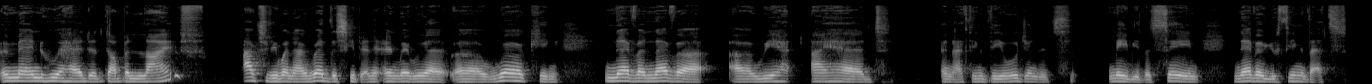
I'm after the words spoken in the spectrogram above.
a man who had a double life actually, when I read the script and, and when we were uh, working, never, never uh, we ha- I had, and I think the audience it's maybe the same. Never you think that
